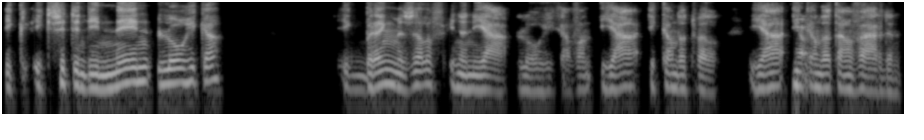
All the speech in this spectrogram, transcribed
ik, ik zit in die nee-logica, ik breng mezelf in een ja-logica. Van ja, ik kan dat wel. Ja, ik kan dat aanvaarden.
